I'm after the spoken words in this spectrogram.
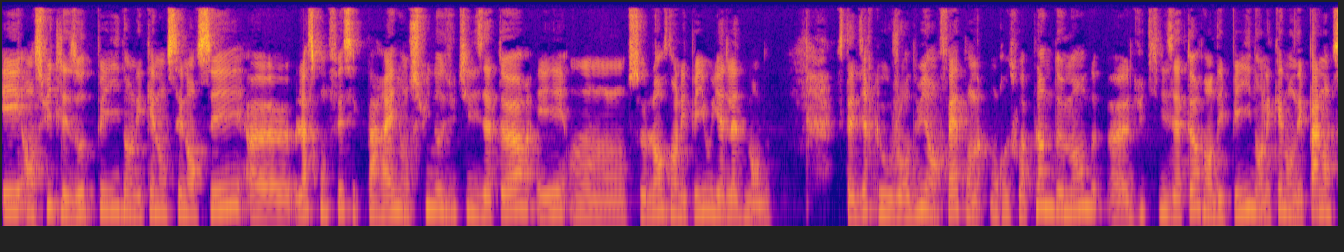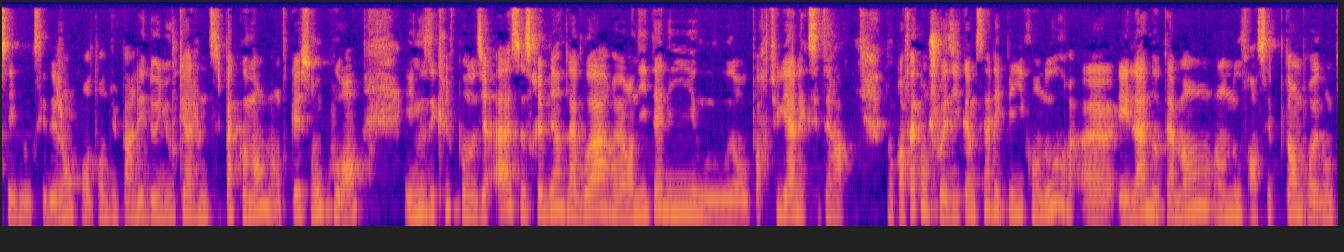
et ensuite, les autres pays dans lesquels on s'est lancé, euh, là, ce qu'on fait, c'est que pareil, on suit nos utilisateurs et on se lance dans les pays où il y a de la demande. C'est-à-dire qu'aujourd'hui, en fait, on, reçoit plein de demandes euh, d'utilisateurs dans des pays dans lesquels on n'est pas lancé. Donc, c'est des gens qui ont entendu parler de Yuka, je ne sais pas comment, mais en tout cas, ils sont au courant. Et ils nous écrivent pour nous dire, ah, ce serait bien de l'avoir euh, en Italie ou au Portugal, etc. Donc, en fait, on choisit comme ça les pays qu'on ouvre. Euh, et là, notamment, on ouvre en septembre, donc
